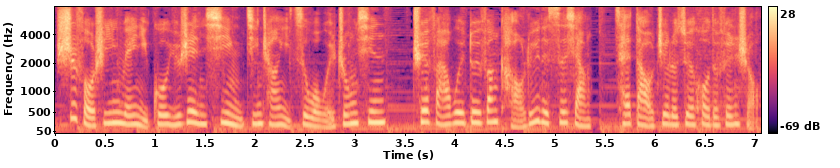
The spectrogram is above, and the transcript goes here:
是否是因为你过于任性，经常以自我为中心，缺乏为对方考虑的思想，才导致了最后的分手。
